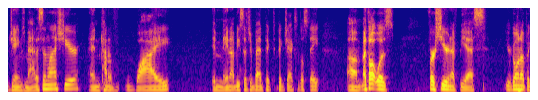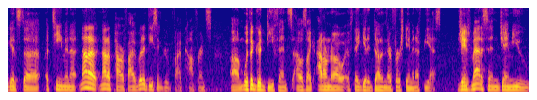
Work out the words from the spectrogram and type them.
James Madison last year and kind of why it may not be such a bad pick to pick Jacksonville State. Um, my thought was first year in FBS, you're going up against a, a team in a not a not a Power Five, but a decent Group Five conference um, with a good defense. I was like, I don't know if they get it done in their first game in FBS. James Madison, JMU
